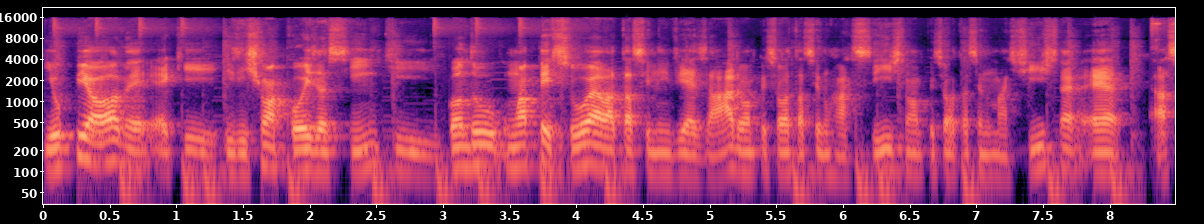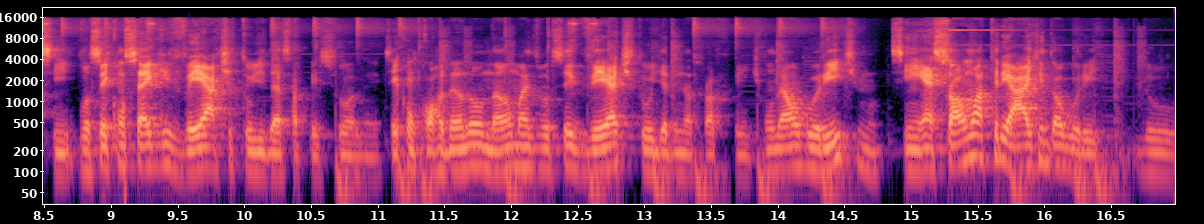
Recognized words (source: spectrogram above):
E o pior, né, é que existe uma coisa assim que quando uma pessoa ela tá sendo enviesada, uma pessoa está sendo racista, uma pessoa está sendo machista, é assim, você consegue ver a atitude dessa pessoa, né? Você concordando ou não, mas você vê a atitude ali na sua frente. Quando é um algoritmo, sim, é só uma triagem do algoritmo do,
